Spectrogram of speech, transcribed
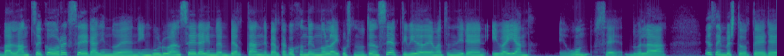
balantzeko horrek ze eragin duen inguruan, ze eragin duen bertan, bertako jendeek nola ikusten duten, ze aktibidade ematen diren ibaian egun, ze duela ez da inbeste urte ere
